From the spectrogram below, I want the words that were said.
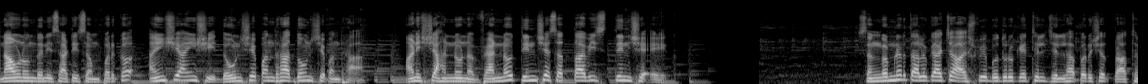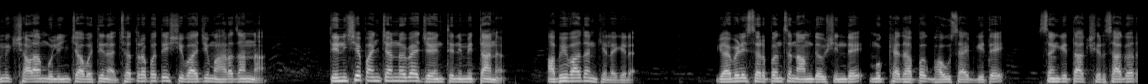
नावनोंदणीसाठी संपर्क ऐंशी ऐंशी दोनशे पंधरा दोनशे पंधरा आणि शहाण्णव नव्याण्णव तीनशे सत्तावीस तीनशे एक. संगमनेर तालुक्याच्या आश्वी बुद्रुक येथील जिल्हा परिषद प्राथमिक शाळा मुलींच्या वतीनं छत्रपती शिवाजी महाराजांना तीनशे पंच्याण्णव्या जयंतीनिमित्तानं अभिवादन केलं गेलं. यावेळी सरपंच नामदेव शिंदे मुख्याध्यापक भाऊसाहेब गीते संगीता क्षीरसागर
